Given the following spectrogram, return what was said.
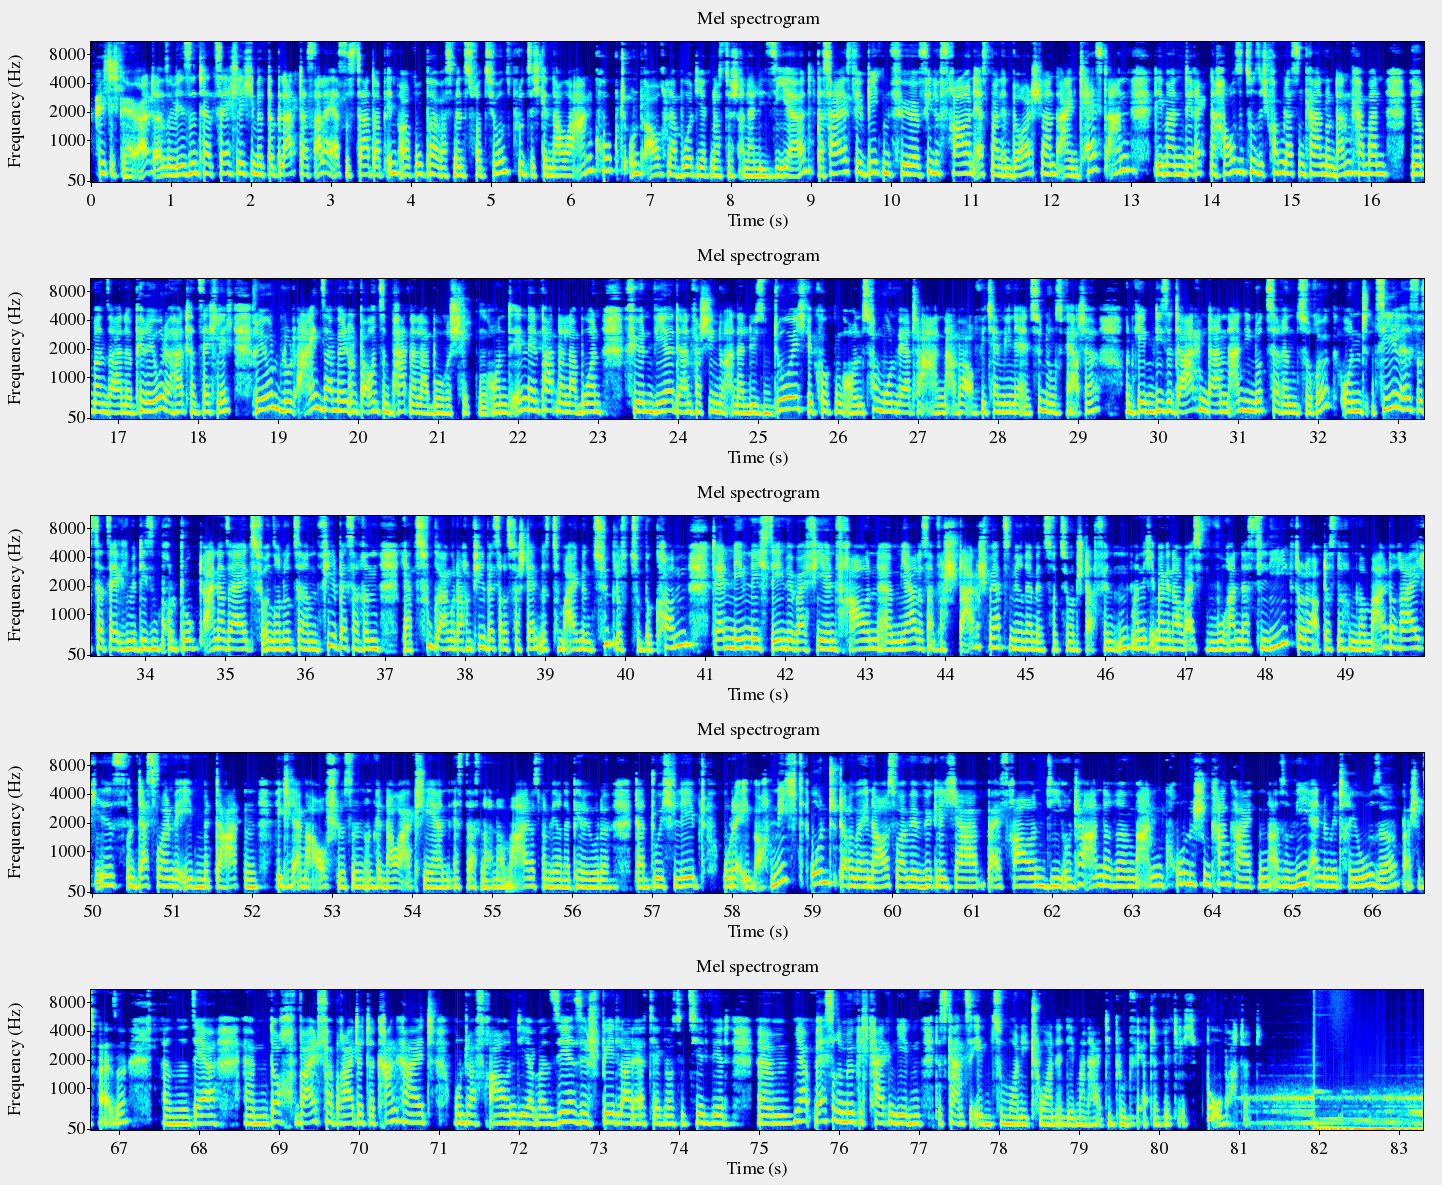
Richtig gehört. Also wir sind tatsächlich mit The Blood das allererste Startup in Europa, was Menstruationsblut sich genauer anguckt und auch labordiagnostisch analysiert. Das heißt, wir bieten für viele Frauen erstmal in Deutschland einen Test an, den man direkt nach Hause zu sich kommen lassen kann und dann kann man, während man seine Periode hat, tatsächlich Periodenblut einsammeln und bei uns in Partnerlabore schicken. Und in den Partnerlaboren führen wir dann verschiedene Analysen Analysen durch. Wir gucken uns Hormonwerte an, aber auch Vitamine, Entzündungswerte und geben diese Daten dann an die Nutzerinnen zurück. Und Ziel ist es tatsächlich mit diesem Produkt einerseits für unsere Nutzerinnen viel besseren ja, Zugang und auch ein viel besseres Verständnis zum eigenen Zyklus zu bekommen. Denn nämlich sehen wir bei vielen Frauen, ähm, ja, dass einfach starke Schmerzen während der Menstruation stattfinden. Man nicht immer genau weiß, woran das liegt oder ob das noch im Normalbereich ist. Und das wollen wir eben mit Daten wirklich einmal aufschlüsseln und genauer erklären. Ist das das noch normal, was man während der Periode da durchlebt oder eben auch nicht. Und darüber hinaus wollen wir wirklich ja bei Frauen, die unter anderem an chronischen Krankheiten, also wie Endometriose beispielsweise, also eine sehr ähm, doch weit verbreitete Krankheit unter Frauen, die aber sehr, sehr spät leider erst diagnostiziert wird, ähm, ja, bessere Möglichkeiten geben, das Ganze eben zu monitoren, indem man halt die Blutwerte wirklich beobachtet.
